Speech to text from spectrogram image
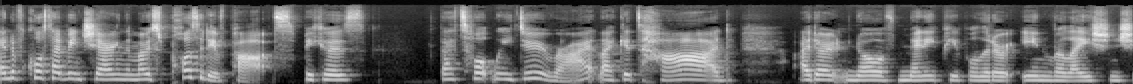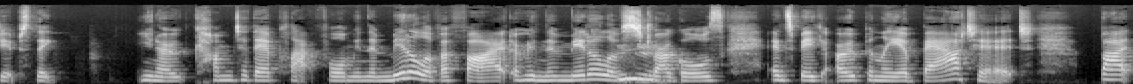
and of course, I've been sharing the most positive parts because that's what we do, right? Like it's hard. I don't know of many people that are in relationships that you know, come to their platform in the middle of a fight or in the middle of mm-hmm. struggles and speak openly about it. But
